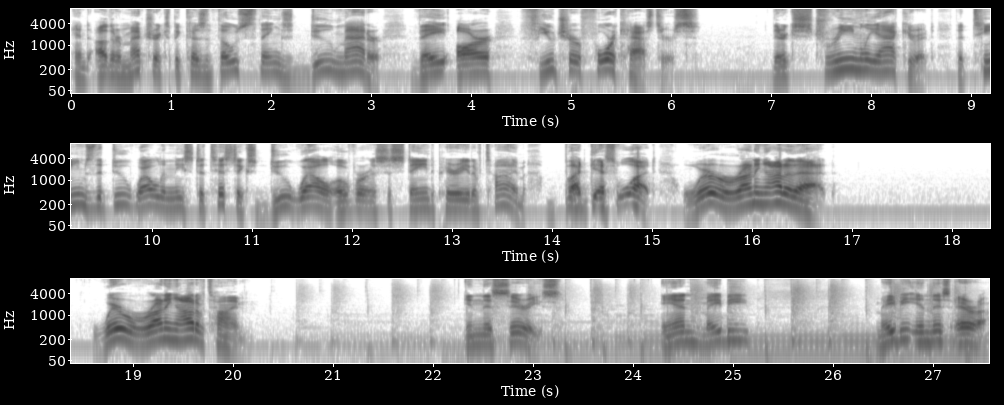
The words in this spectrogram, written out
and other metrics because those things do matter. They are future forecasters. They're extremely accurate. The teams that do well in these statistics do well over a sustained period of time. But guess what? We're running out of that. We're running out of time in this series and maybe maybe in this era.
